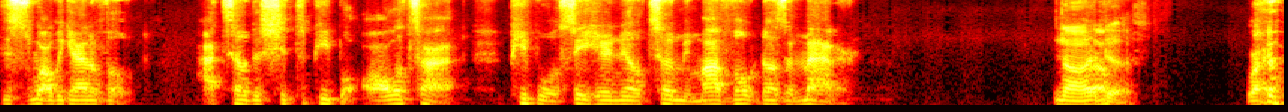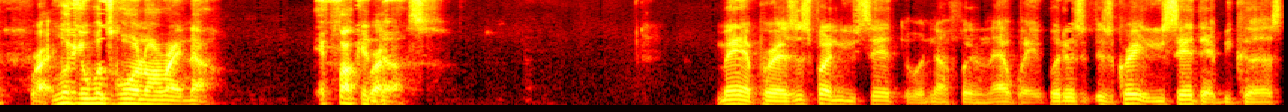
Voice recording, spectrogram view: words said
This is why we got to vote. I tell this shit to people all the time. People will sit here and they'll tell me my vote doesn't matter. No, it does. Right, right. Look at what's going on right now. It fucking Right. does. Man, Prez. It's funny you said well, not funny that way, but it's it's great you said that because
